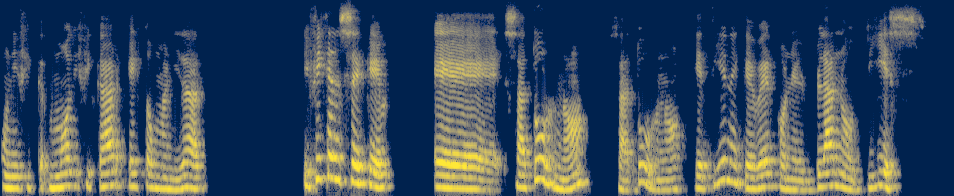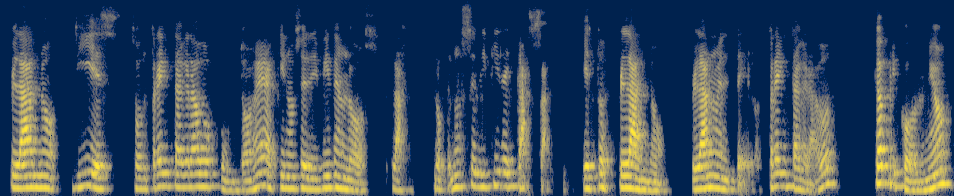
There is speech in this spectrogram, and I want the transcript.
modificar esta humanidad. Y fíjense que eh, Saturno, Saturno, que tiene que ver con el plano 10, plano 10, son 30 grados juntos, ¿eh? aquí no se dividen los, las, lo que no se divide casa, esto es plano, plano entero, 30 grados. Capricornio,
